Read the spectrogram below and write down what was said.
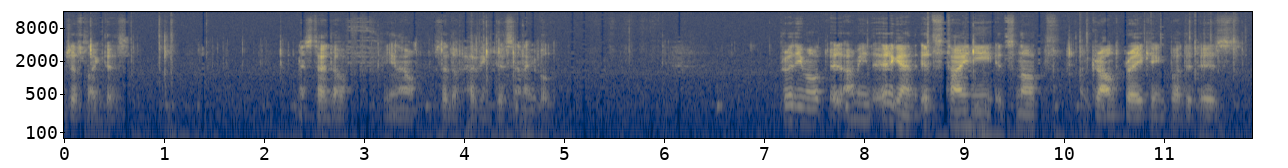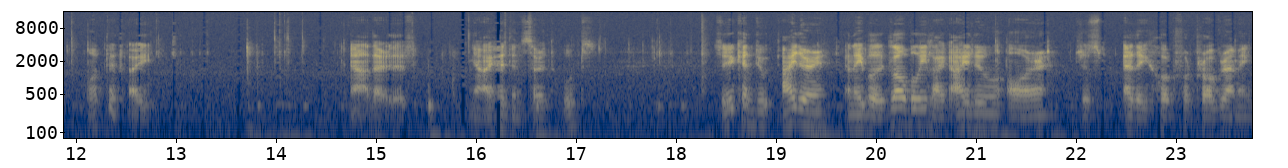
just like this, instead of you know, instead of having this enabled. Pretty much, I mean, again, it's tiny, it's not groundbreaking, but it is, what did I, Ah, there it is. Yeah, I hit insert. Oops. So you can do either enable it globally like I do or just add a hook for programming.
